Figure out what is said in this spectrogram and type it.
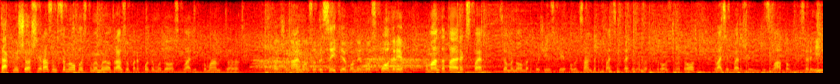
Так, ну що ж, і разом з цими оплесками ми одразу переходимо до складів команд. Е, Починаємо з Одеситів, вони господарі. Команда Тайр Експерт. Сьомий номер Божінський Олександр, 23 номер Дрозд Дмитро, 21-й Златов Сергій,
